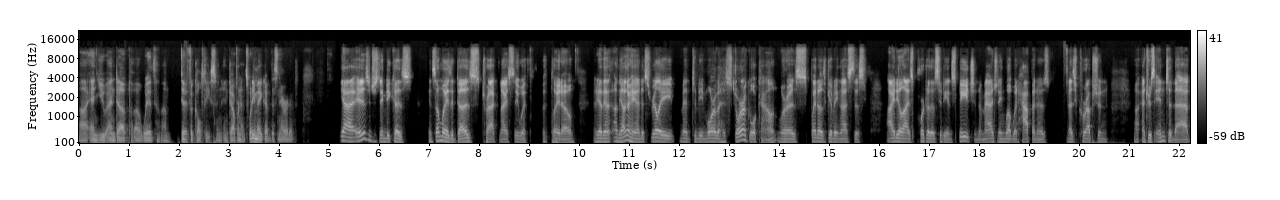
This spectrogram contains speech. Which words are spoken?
uh, and you end up uh, with um, difficulties in, in, governance. What do you make of this narrative? Yeah, it is interesting because in some ways it does track nicely with with Plato. And other, on the other hand, it's really meant to be more of a historical account, whereas Plato is giving us this idealized portrait of the city in speech and imagining what would happen as as corruption uh, enters into that.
